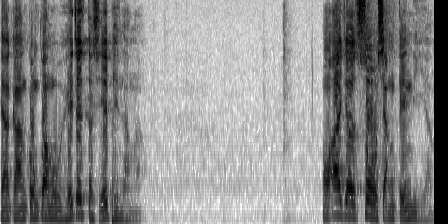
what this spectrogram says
也讲讲光复，或者就是咧骗人啊。哦，啊叫受降典礼啊，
